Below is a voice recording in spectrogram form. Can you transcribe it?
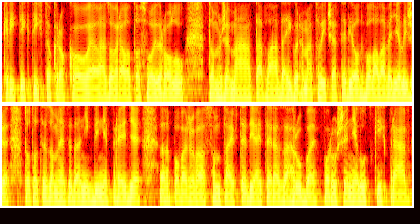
kritik týchto krokov a zohralo to svoju rolu v tom, že má tá vláda Igora Matoviča vtedy odvolala, vedeli, že toto toto cez mňa teda nikdy neprejde. E, považoval som to aj vtedy, aj teraz za hrubé porušenie ľudských práv.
